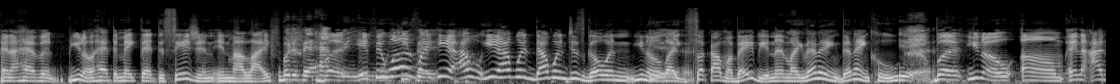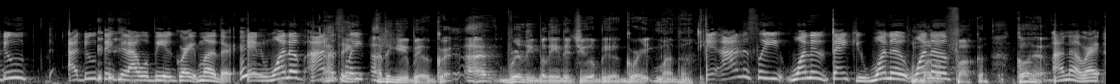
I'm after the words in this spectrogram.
and I haven't, you know, had to make that decision in my life. But if it happened, you if it was like, it- yeah, I, would- yeah, I would, I wouldn't just go and you know, Yeah. like suck out my baby and then like that ain't that ain't cool. Yeah. But you know, um, and I do, I do think that I would be a great mother. And one of I honestly, think I think you'll be a great. I really believe that you will be a great mother. and honestly, one of the thank you, one of one of Motherfucker, go ahead. I know, right?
